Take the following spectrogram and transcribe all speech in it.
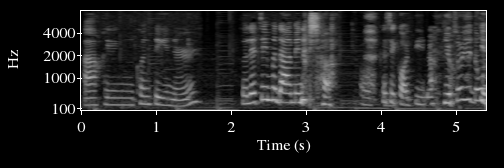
aking container. So let's say madami na siya Okay. kasi konti lang yung so you don't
